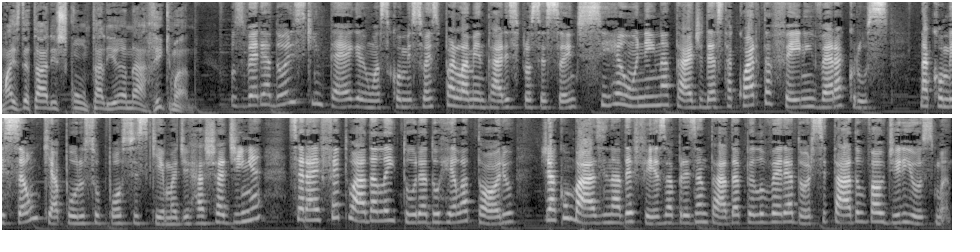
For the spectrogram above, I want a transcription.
Mais detalhes com Taliana Hickman. Os vereadores que integram as comissões parlamentares processantes se reúnem na tarde desta quarta-feira em Vera Cruz. Na comissão, que apura o suposto esquema de rachadinha, será efetuada a leitura do relatório, já com base na defesa apresentada pelo vereador citado Valdir Yussman.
